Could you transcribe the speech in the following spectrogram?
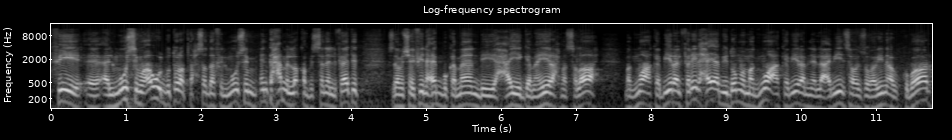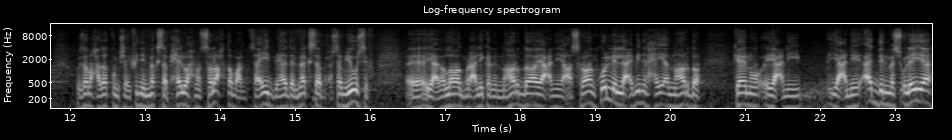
في آه، الموسم وأول بطولة بتحصدها في الموسم. أنت حامل لقب السنة اللي فاتت. زي ما شايفين عبه كمان بيحيي الجماهير أحمد صلاح. مجموعة كبيرة. الفريق الحقيقة بيضم مجموعة كبيرة من اللاعبين سواء الصغيرين أو الكبار. وزي ما حضراتكم شايفين المكسب حلو. أحمد صلاح طبعا سعيد بهذا المكسب. حسام يوسف آه، يعني الله أكبر عليه كان النهارده يعني عصران. كل اللاعبين الحقيقة النهارده كانوا يعني يعني قد المسؤولية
